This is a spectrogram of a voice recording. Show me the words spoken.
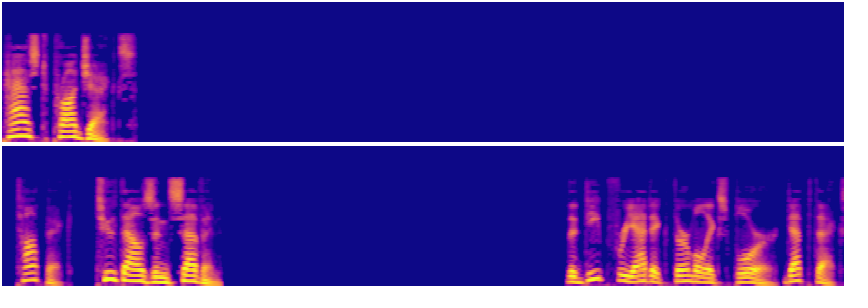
Past projects Topic. 2007 The Deep Phreatic Thermal Explorer DepthX.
